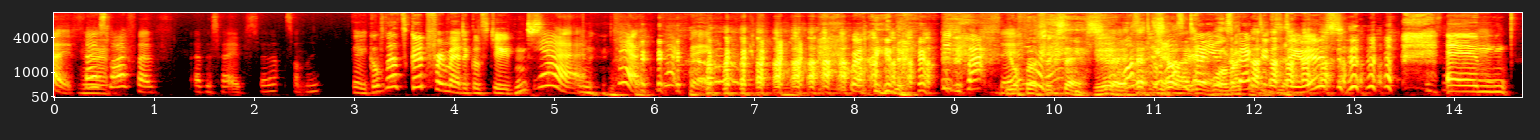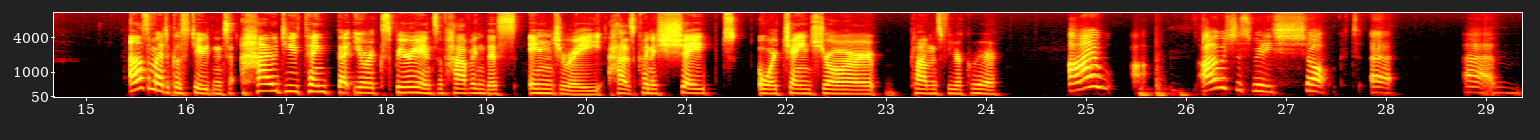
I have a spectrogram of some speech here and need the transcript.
life. Yeah. First life I've ever saved. So that's something. There you go. That's good for a medical student. Yeah, yeah, exactly. Right. Good practice. Your first success. Yeah. It wasn't, it wasn't how you expected to do it. um, as a medical student, how do you think that your experience of having this injury has kind of shaped or changed your plans for your career? I I was just really shocked at um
